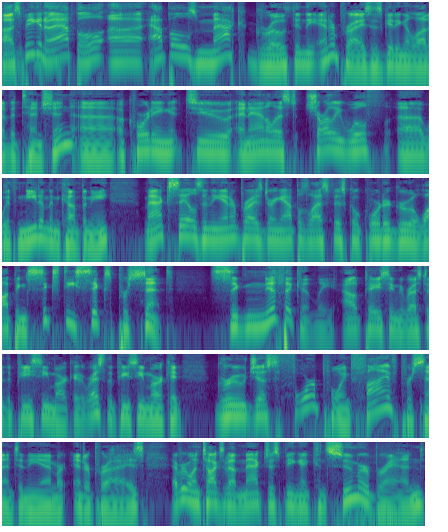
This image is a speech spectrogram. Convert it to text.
Uh, speaking of Apple, uh, Apple's Mac growth in the enterprise is getting a lot of attention. Uh, according to an analyst, Charlie Wolf uh, with Needham and Company, Mac sales in the enterprise during Apple's last fiscal quarter grew a whopping 66%. Significantly outpacing the rest of the PC market. The rest of the PC market grew just 4.5% in the enterprise. Everyone talks about Mac just being a consumer brand.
